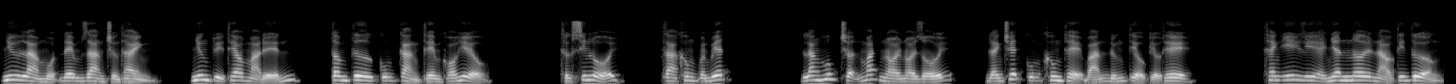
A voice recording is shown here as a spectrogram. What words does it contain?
như là một đêm gian trưởng thành, nhưng tùy theo mà đến, tâm tư cũng càng thêm khó hiểu. Thực xin lỗi, ta không quen biết. Lăng húc trợn mắt nói nói dối, đánh chết cũng không thể bán đứng tiểu kiểu thê. Thanh y ghi nhân nơi nào tin tưởng,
